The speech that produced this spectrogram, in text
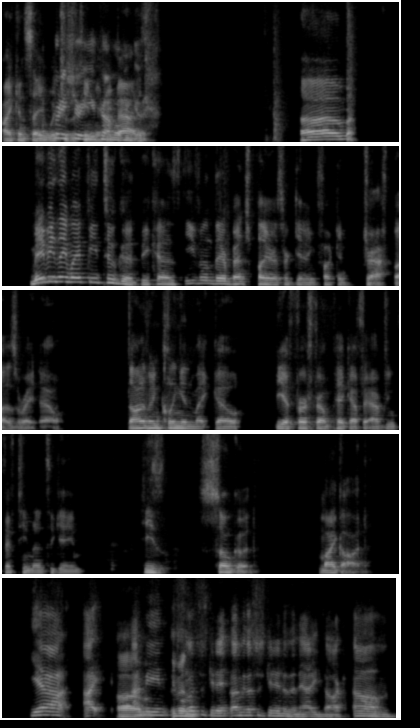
I can say I'm which of the sure teams will be bad. Be um, Maybe they might be too good because even their bench players are getting fucking draft buzz right now. Donovan Clingan might go be a first round pick after averaging 15 minutes a game. He's so good. My God. Yeah, I um, I mean, even, let's just get in. I mean, let's just get into the natty talk. Um,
